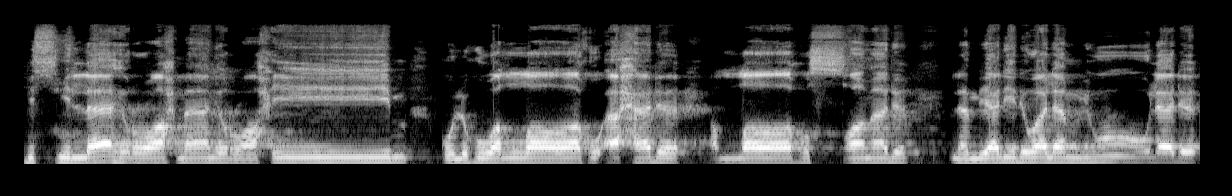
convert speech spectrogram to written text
Bismillahirrahmanirrahim. Qul huwallahu ahad. Allahus samad. Lam yalid wa lam yulad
